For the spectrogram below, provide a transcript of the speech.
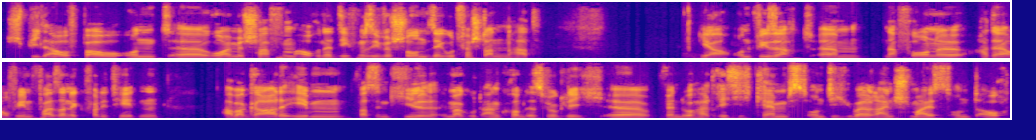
Spielaufbau und äh, Räume schaffen auch in der Defensive schon sehr gut verstanden hat. Ja, und wie gesagt, ähm, nach vorne hat er auf jeden Fall seine Qualitäten. Aber gerade eben, was in Kiel immer gut ankommt, ist wirklich, äh, wenn du halt richtig kämpfst und dich überall reinschmeißt und auch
